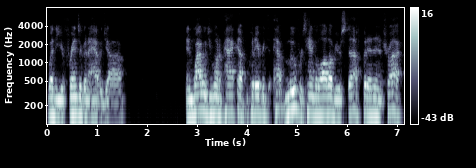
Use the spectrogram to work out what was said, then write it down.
whether your friends are going to have a job. And why would you want to pack up and put everything, have movers handle all of your stuff, put it in a truck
